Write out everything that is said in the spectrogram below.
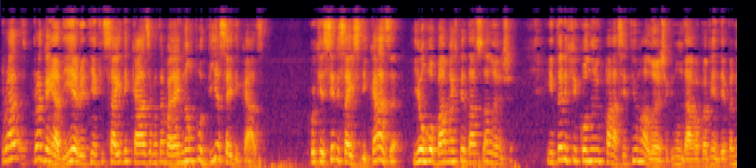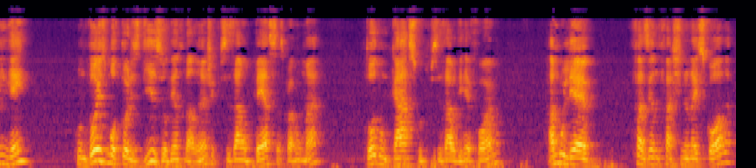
para ganhar dinheiro, ele tinha que sair de casa para trabalhar e não podia sair de casa. Porque se ele saísse de casa, iam roubar mais pedaços da lancha. Então ele ficou no impasse. Ele tinha uma lancha que não dava para vender para ninguém, com dois motores diesel dentro da lancha, que precisavam peças para arrumar, todo um casco que precisava de reforma, a mulher fazendo faxina na escola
